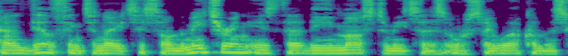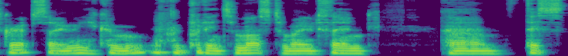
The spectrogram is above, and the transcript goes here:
And the other thing to notice on the metering is that the master meters also work on the script. So you can, if we put into master mode, then um, this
